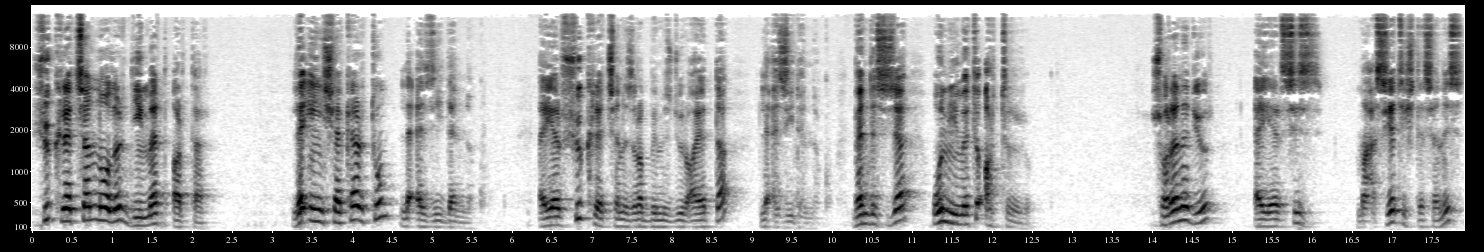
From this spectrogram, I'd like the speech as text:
Şükretsen ne olur? Nimet artar. Le in şekertum le ezidennekum. Eğer şükretseniz Rabbimiz diyor ayette le ezidennekum. Ben de size o nimeti artırırım. Sonra ne diyor? Eğer siz masiyet işleseniz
